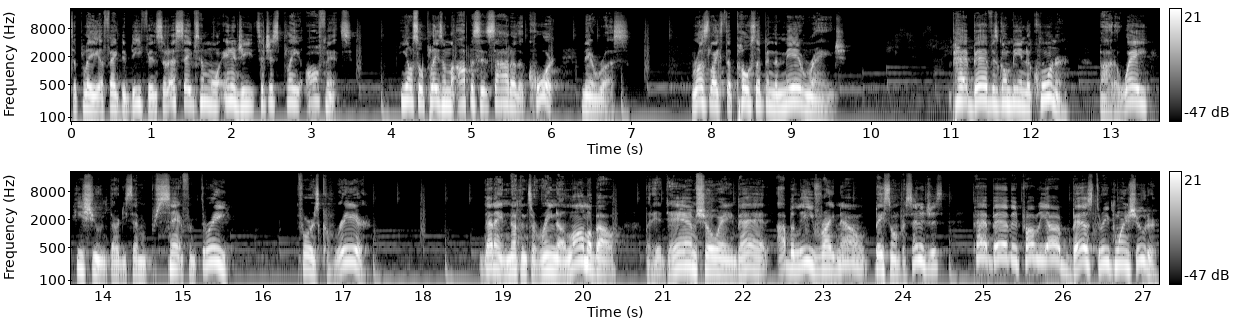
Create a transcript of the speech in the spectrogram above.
to play effective defense. So that saves him more energy to just play offense. He also plays on the opposite side of the court than Russ. Russ likes to post up in the mid range. Pat Bev is going to be in the corner. By the way, he's shooting 37% from three for his career. That ain't nothing to ring the alarm about, but it damn sure ain't bad. I believe right now, based on percentages, Pat Bev is probably our best three point shooter.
